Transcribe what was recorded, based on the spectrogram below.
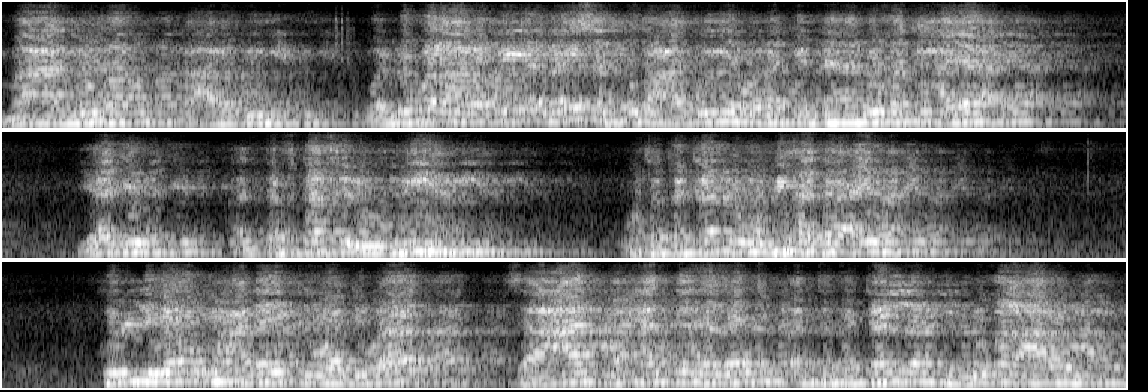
مع اللغة العربية. واللغة العربية ليست لغة عادية ولكنها لغة حياة يجب أن تفتخروا بها وتتكلموا بها دائما. كل يوم عليك واجبات ساعات محددة يجب أن تتكلم باللغة العربية.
